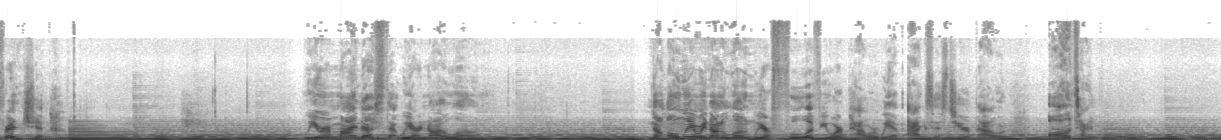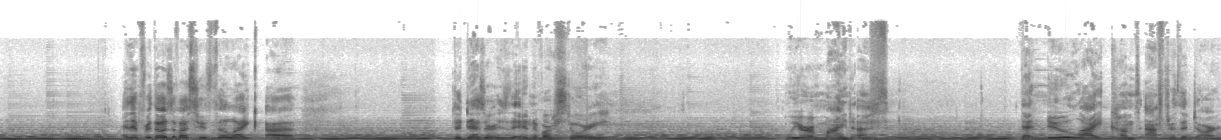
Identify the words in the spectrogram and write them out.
friendship. You remind us that we are not alone? Not only are we not alone, we are full of your power. We have access to your power all the time. And then for those of us who feel like uh, the desert is the end of our story, you remind us that new light comes after the dark,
